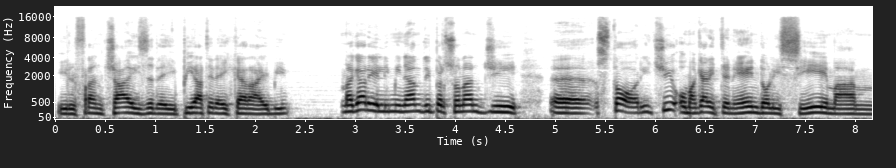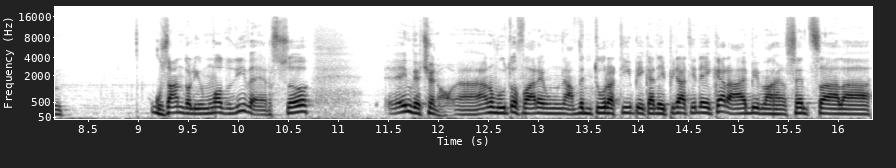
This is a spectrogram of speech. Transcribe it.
il franchise dei Pirati dei Caraibi, magari eliminando i personaggi eh, storici o magari tenendoli sì, ma um, usandoli in un modo diverso. E invece no, eh, hanno voluto fare un'avventura tipica dei Pirati dei Caraibi, ma senza la,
